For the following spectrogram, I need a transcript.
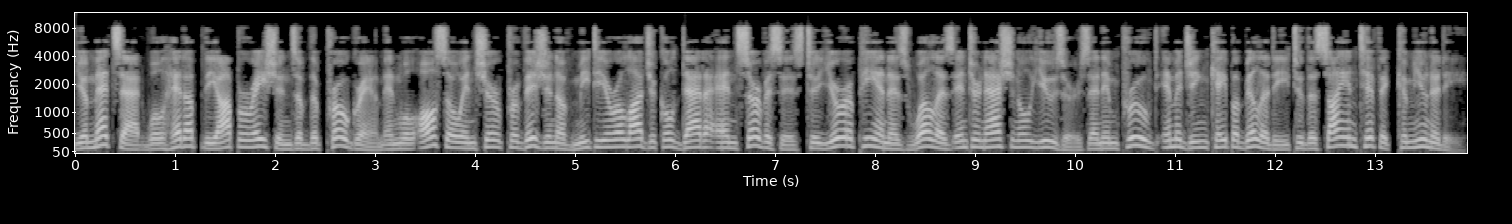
EUMETSAT will head up the operations of the program and will also ensure provision of meteorological data and services to European as well as international users and improved imaging capability to the scientific community.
